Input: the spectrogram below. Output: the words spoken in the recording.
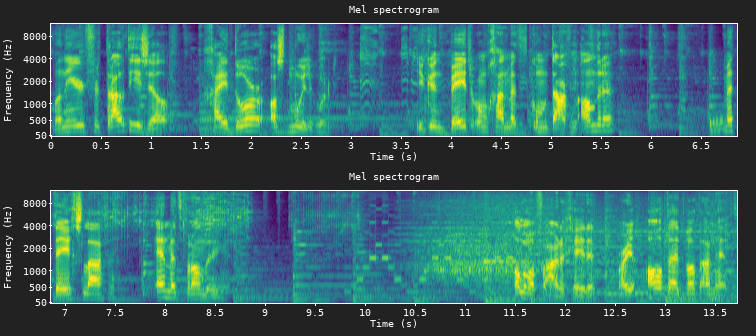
Wanneer je vertrouwt in jezelf, ga je door als het moeilijk wordt. Je kunt beter omgaan met het commentaar van anderen, met tegenslagen en met veranderingen. Allemaal vaardigheden waar je altijd wat aan hebt.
